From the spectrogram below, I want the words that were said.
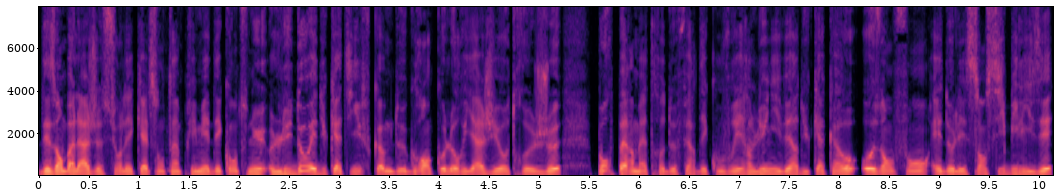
des emballages sur lesquels sont imprimés des contenus ludo-éducatifs comme de grands et autres jeux pour permettre de faire découvrir l'univers du cacao aux enfants et de les sensibiliser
